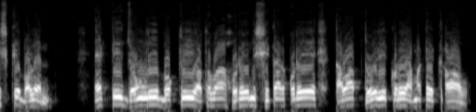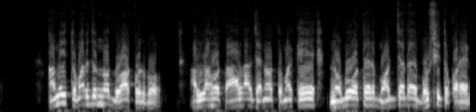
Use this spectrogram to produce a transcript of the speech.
ইসকে বলেন, একটি জঙ্গলি বকরি অথবা হরিণ শিকার করে কাবাব তৈরি করে আমাকে খাওয়াও। আমি তোমার জন্য দোয়া করব। আল্লাহ তাআলা যেন তোমাকে নবুয়তের মর্যাদায় ভূষিত করেন।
